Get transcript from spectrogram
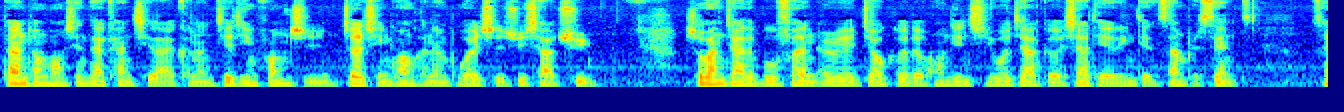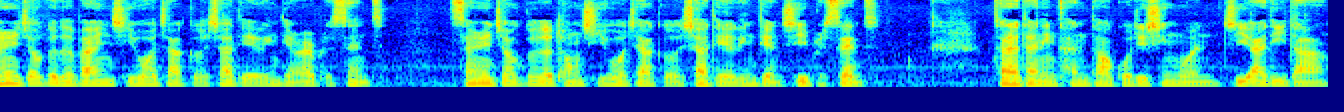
但通膨现在看起来可能接近峰值，这情况可能不会持续下去。收盘价的部分，二月交割的黄金期货价格下跌零点三 percent，三月交割的白银期货价格下跌零点二 percent。三月交割的铜期货价格下跌零点七 percent。再来带您看到国际新闻，继艾迪达、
